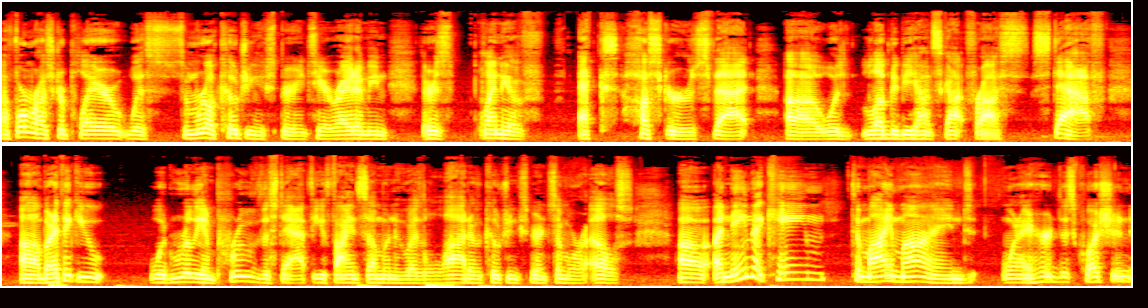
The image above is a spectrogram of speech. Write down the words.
a former Husker player with some real coaching experience here, right? I mean, there's plenty of ex Huskers that uh, would love to be on Scott Frost's staff, uh, but I think you would really improve the staff. You find someone who has a lot of coaching experience somewhere else. Uh, a name that came to my mind when I heard this question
